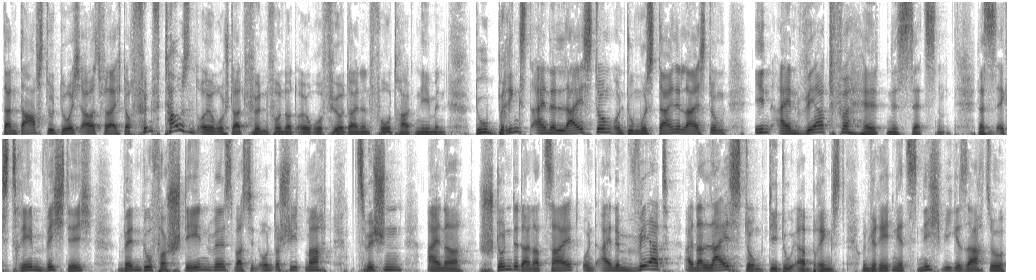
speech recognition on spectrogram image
dann darfst du durchaus vielleicht auch 5000 Euro statt 500 Euro für deinen Vortrag nehmen. Du bringst eine Leistung und du musst deine Leistung in ein Wertverhältnis setzen. Das ist extrem wichtig, wenn du verstehen willst, was den Unterschied Macht zwischen einer Stunde deiner Zeit und einem Wert einer Leistung, die du erbringst. Und wir reden jetzt nicht, wie gesagt, so,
